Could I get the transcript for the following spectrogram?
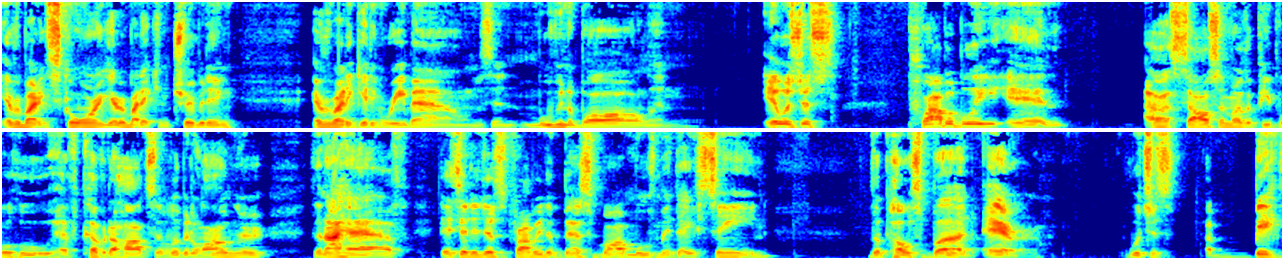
everybody scoring, everybody contributing, everybody getting rebounds and moving the ball, and it was just probably. And I saw some other people who have covered the Hawks a little bit longer than I have. They said it is probably the best ball movement they've seen the post Bud era, which is a big,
